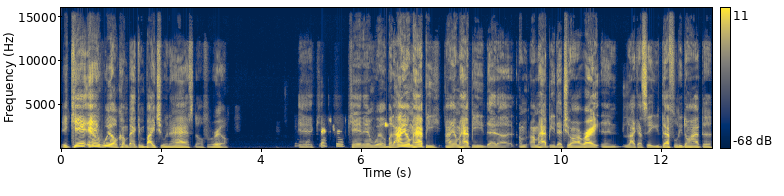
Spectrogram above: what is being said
it can Yeah. and will come back and bite you in the ass though for real Yeah, That's true. can and will. But i am happy. I am happy that uh i'm i'm happy that you're all right. And like i said you definitely don't have to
